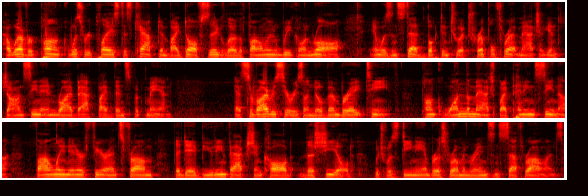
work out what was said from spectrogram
However, Punk was replaced as captain by Dolph Ziggler the following week on Raw and was instead booked into a triple threat match against John Cena and Ryback by Vince McMahon. At Survivor Series on November 18th, Punk won the match by pinning Cena following interference from the debuting faction called The Shield, which was Dean Ambrose, Roman Reigns, and Seth Rollins,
